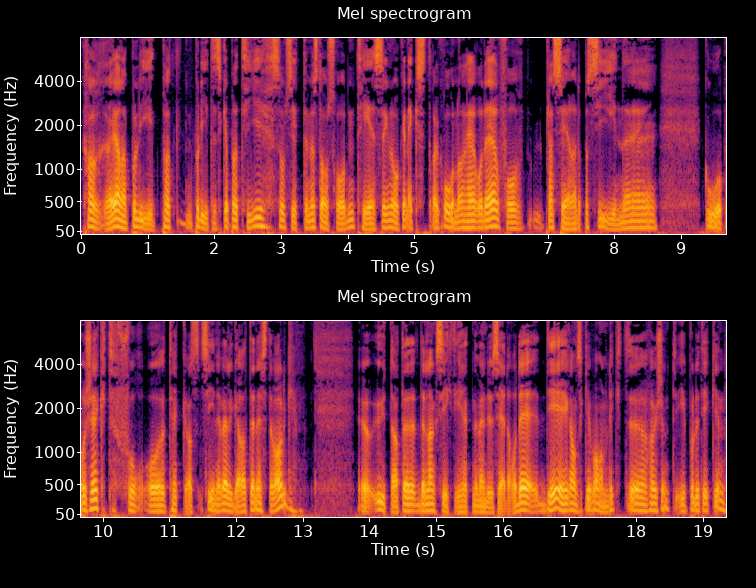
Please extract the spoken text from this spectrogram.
karrer gjerne politiske parti som sitter med statsråden, til seg noen ekstra kroner her og der for å plassere det på sine gode prosjekt for å tekke sine velgere til neste valg. Eh, uten at den langsiktigheten nødvendigvis er der. Og det, det er ganske vanlig, eh, har jeg skjønt, i politikken,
